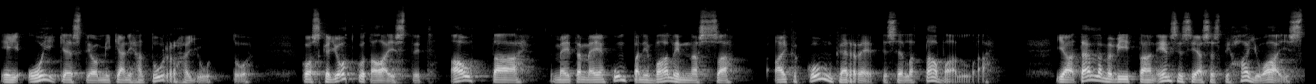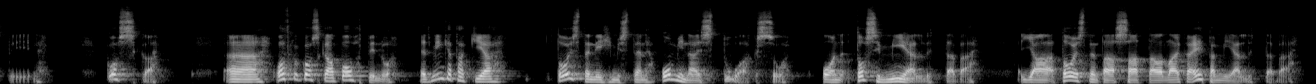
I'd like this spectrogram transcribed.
ei oikeasti ole mikään ihan turha juttu, koska jotkut aistit auttaa meitä meidän kumppanin valinnassa aika konkreettisella tavalla. Ja tällä mä viittaan ensisijaisesti hajuaistiin. Koska, äh, ootko koskaan pohtinut, että minkä takia toisten ihmisten ominaistuoksu on tosi miellyttävä ja toisten taas saattaa olla aika epämiellyttävää?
